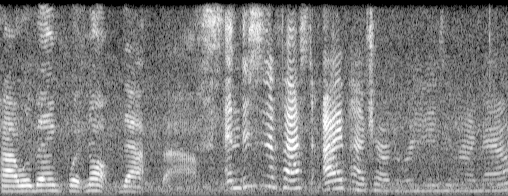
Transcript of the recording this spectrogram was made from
power bank, but not that fast. and this is a fast iPad charger we're using right now.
